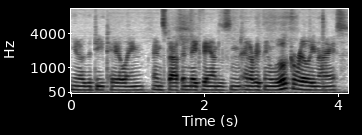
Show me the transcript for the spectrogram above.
you know the detailing and stuff and make vans and, and everything look really nice,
